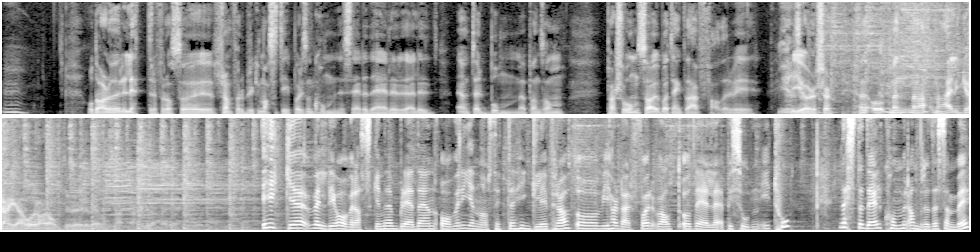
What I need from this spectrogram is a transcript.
Mm. Og da har det vært lettere for oss å, framfor å bruke masse tid på å liksom kommunisere det, eller, eller eventuelt bomme på en sånn person, så har vi bare tenkt at nei, fader, vi, Vi gjør det sjøl. Men, men, men, men hele greia vår har alltid vært det. Ikke veldig overraskende ble det en over gjennomsnittet hyggelig prat, og vi har derfor valgt å dele episoden i to. Neste del kommer 2.12.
